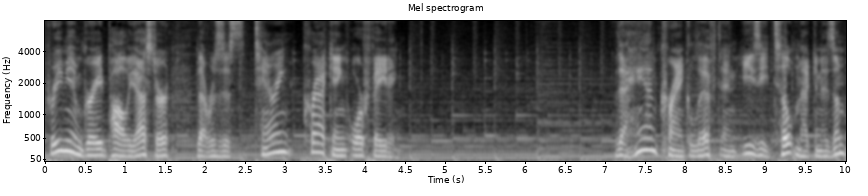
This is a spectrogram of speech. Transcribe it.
premium grade polyester that resists tearing, cracking, or fading. The hand crank lift and easy tilt mechanism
